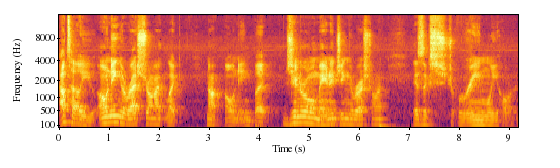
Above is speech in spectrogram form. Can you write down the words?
I'll tell you, owning a restaurant, like, not owning, but general managing a restaurant is extremely hard.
